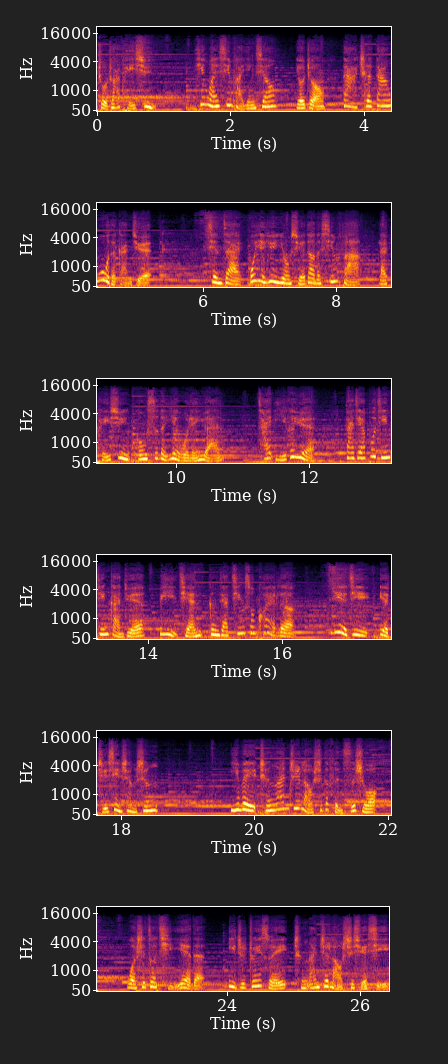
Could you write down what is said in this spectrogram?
主抓培训。”听完心法营销，有种大彻大悟的感觉。现在我也运用学到的心法来培训公司的业务人员，才一个月，大家不仅仅感觉比以前更加轻松快乐，业绩也直线上升。一位陈安之老师的粉丝说：“我是做企业的，一直追随陈安之老师学习，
